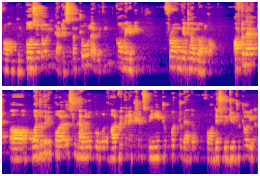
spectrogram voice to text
from the repository that is control everything community from github.com after that uh, what do we require is to have a look over the hardware connections we need to put together for this video tutorial.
